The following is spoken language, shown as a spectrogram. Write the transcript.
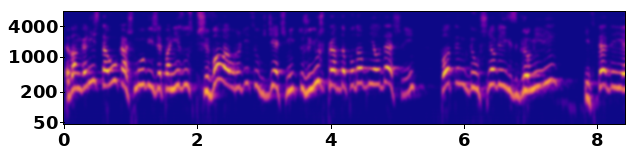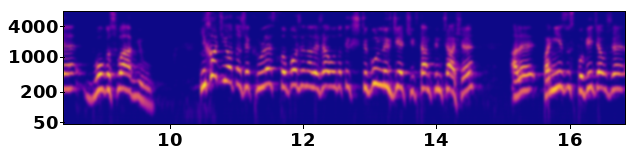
Ewangelista Łukasz mówi, że Pan Jezus przywołał rodziców z dziećmi, którzy już prawdopodobnie odeszli, po tym, gdy uczniowie ich zgromili i wtedy je błogosławił. Nie chodzi o to, że Królestwo Boże należało do tych szczególnych dzieci w tamtym czasie, ale Pan Jezus powiedział, że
